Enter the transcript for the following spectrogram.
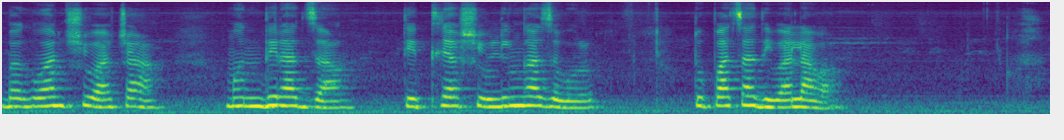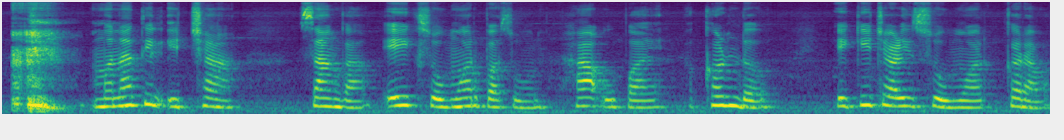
भगवान शिवाच्या मंदिरात जा. तिथल्या शिवलिंगाजवळ तुपाचा दिवा लावा. मनातील इच्छा सांगा. एक सोमवारपासून हा उपाय अखंड एकेचाळीस सोमवार करावा.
